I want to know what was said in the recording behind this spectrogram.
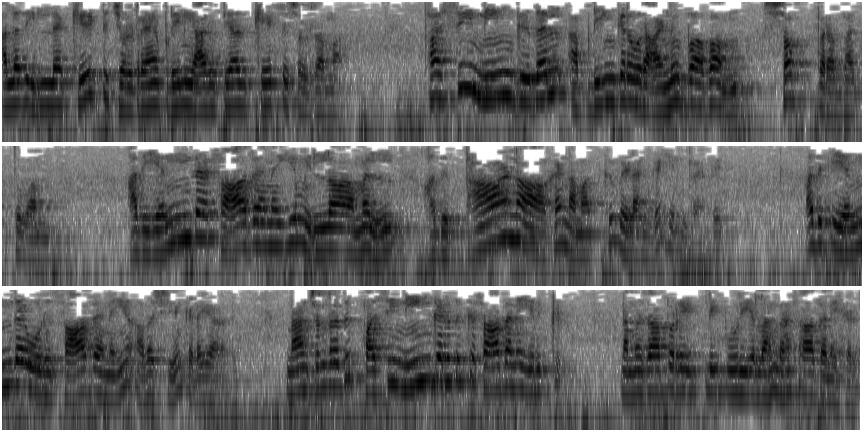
அல்லது இல்ல கேட்டு சொல்றேன் அப்படின்னு யார்கிட்டயாவது கேட்டு சொல்றோமா? பசி நீங்குதல் அப்படிங்கிற ஒரு அனுபவம் சொப்பிரபத்துவம். அது எந்த சாதனையும் இல்லாமல் அது தானாக நமக்கு விளங்குகின்றது. அதுக்கு எந்த ஒரு சாதனையும் அவசியம் கிடையாது. நான் சொல்றது பசி நீங்கிறதுக்கு சாதனை இருக்கு. நம்ம சாப்பிட்ற இட்லி பூரி எல்லாம் தான் சாதனைகள்.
